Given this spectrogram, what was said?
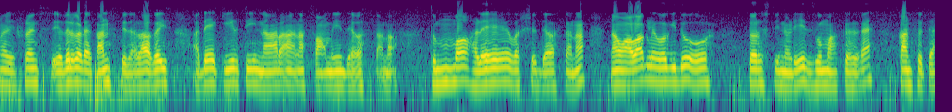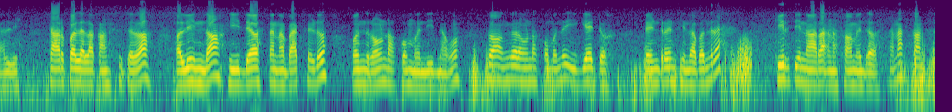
ನೋಡಿ ಫ್ರೆಂಡ್ಸ್ ಎದುರುಗಡೆ ಕಾಣಿಸ್ತಿದೆಯಲ್ಲ ಗೈಸ್ ಅದೇ ಕೀರ್ತಿ ನಾರಾಯಣ ಸ್ವಾಮಿ ದೇವಸ್ಥಾನ. ತುಂಬ ಹಳೇ ವರ್ಷದ ದೇವಸ್ಥಾನ. ನಾವು ಆವಾಗಲೇ ಹೋಗಿದ್ದು, ತೋರಿಸ್ತೀನಿ ನೋಡಿ ಝೂಮ್ ಹಾಕಿದ್ರೆ ಕಾಣಿಸುತ್ತೆ ಅಲ್ಲಿ. ಟಾರ್ಪಲ್ಲೆಲ್ಲ ಕಾಣಿಸುತ್ತಲ್ಲ, ಅಲ್ಲಿಂದ ಈ ದೇವಸ್ಥಾನ ಬ್ಯಾಕ್ ಸೈಡು ಒಂದು ರೌಂಡ್ ಹಾಕ್ಕೊಂಬಂದಿದ್ದು ನಾವು. ಸೊ ಹಂಗೆ ರೌಂಡ್ ಹಾಕ್ಕೊಂಬಂದು ಈ ಗೇಟು ಎಂಟ್ರೆನ್ಸಿಂದ ಬಂದರೆ ಕೀರ್ತಿ ನಾರಾಯಣ ಸ್ವಾಮಿ ದೇವಸ್ಥಾನ ಕಾಣಿಸುತ್ತೆ.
